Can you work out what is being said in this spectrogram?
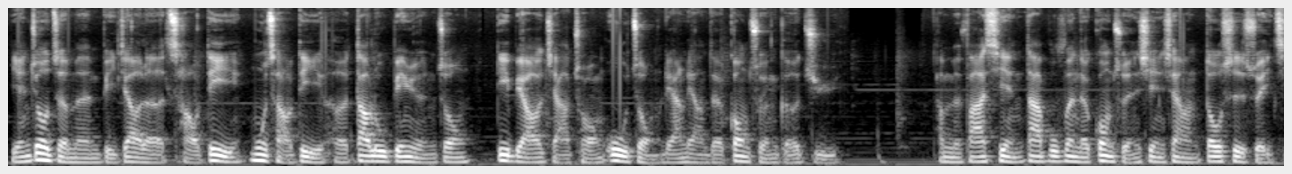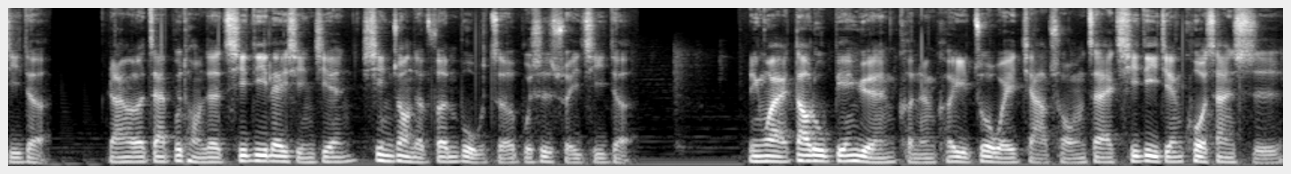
研究者们比较了草地、牧草地和道路边缘中地表甲虫物种两两的共存格局。他们发现，大部分的共存现象都是随机的，然而在不同的栖地类型间，性状的分布则不是随机的。另外，道路边缘可能可以作为甲虫在栖地间扩散时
